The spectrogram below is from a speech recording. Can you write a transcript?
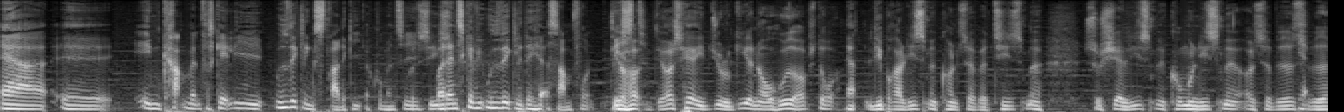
er øh, en kamp mellem forskellige udviklingsstrategier, kunne man sige. Præcis. Hvordan skal vi udvikle det her samfund Det er, det er også her, ideologierne overhovedet opstår. Ja. Liberalisme, konservatisme, socialisme, kommunisme osv. osv. Ja.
